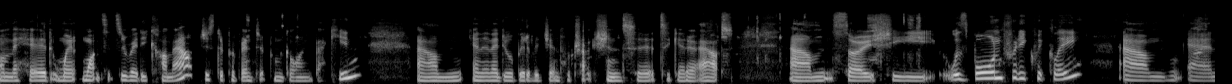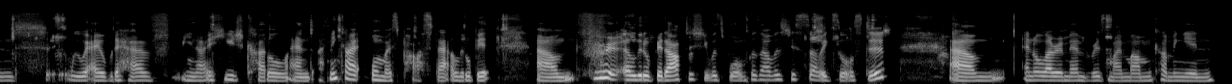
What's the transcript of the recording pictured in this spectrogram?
on the head when once it's already come out, just to prevent it from going back in. Um, and then they do a bit of a gentle traction to to get her out. Um, so she was born pretty quickly. Um, and we were able to have you know a huge cuddle and i think i almost passed out a little bit um, for a little bit after she was born because i was just so exhausted um, and all i remember is my mum coming in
